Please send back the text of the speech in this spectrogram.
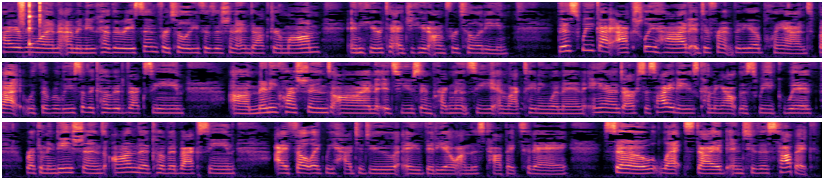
Hi everyone, I'm Anu Kathiresan fertility physician and Dr. Mom, and here to educate on fertility. This week I actually had a different video planned, but with the release of the COVID vaccine, um, many questions on its use in pregnancy and lactating women, and our society is coming out this week with recommendations on the COVID vaccine. I felt like we had to do a video on this topic today. So let's dive into this topic.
